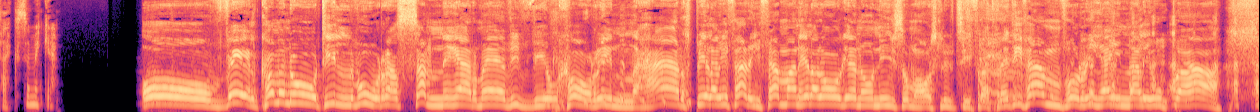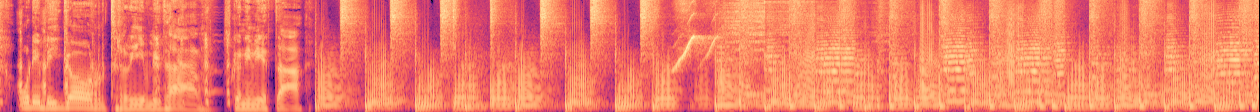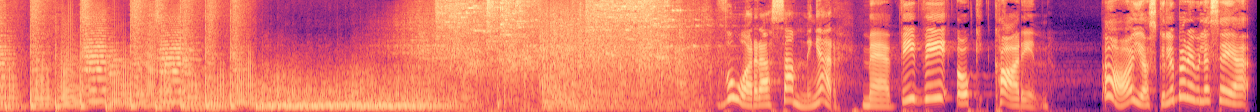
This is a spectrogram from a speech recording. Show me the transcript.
Tack så mycket. Och välkommen då till våra sanningar med Vivi och Karin. Här spelar vi färgfemman hela dagen och ni som har slutsiffra 35 får ringa in allihopa. Och det blir gör trevligt här, ska ni veta. Våra sanningar. Med Vivi och Karin. Ja, jag skulle bara vilja säga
